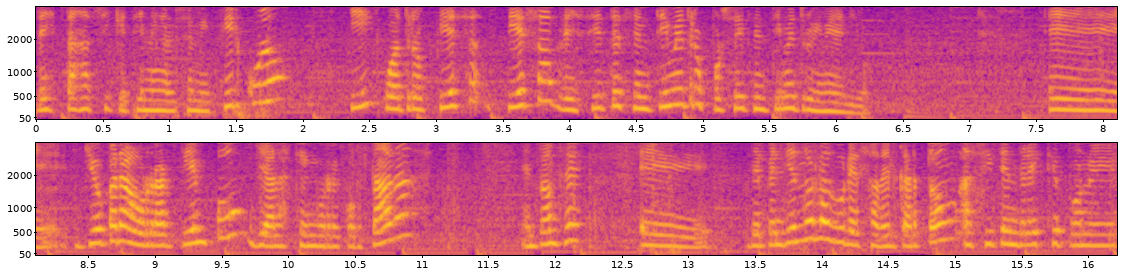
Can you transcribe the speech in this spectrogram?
de estas así que tienen el semicírculo y cuatro piezas, piezas de 7 centímetros por 6 centímetros y medio. Eh, yo para ahorrar tiempo ya las tengo recortadas, entonces eh, Dependiendo la dureza del cartón, así tendréis que poner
